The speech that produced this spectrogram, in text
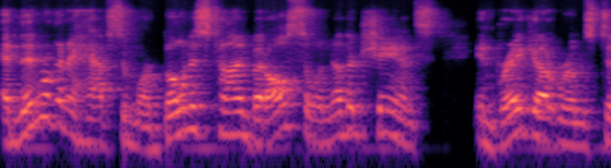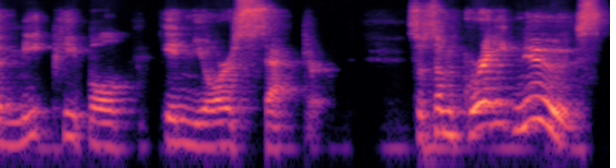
And then we're going to have some more bonus time, but also another chance in breakout rooms to meet people in your sector. So some great news.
